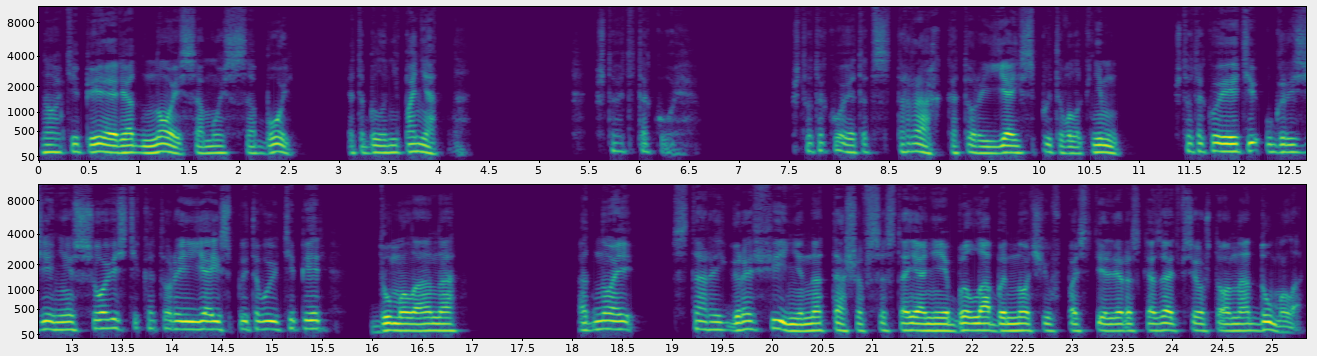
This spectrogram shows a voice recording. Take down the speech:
Но теперь одной, самой собой, это было непонятно. Что это такое? Что такое этот страх, который я испытывала к нему? Что такое эти угрызения совести, которые я испытываю теперь? Думала она. Одной Старой графине Наташа в состоянии была бы ночью в постели рассказать все, что она думала.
